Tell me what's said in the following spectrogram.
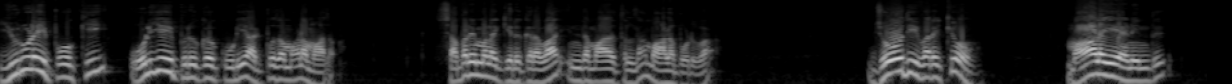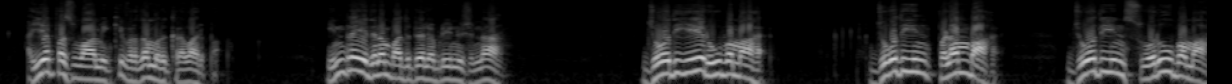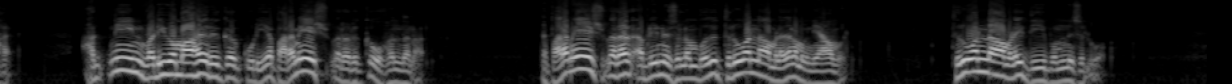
இருளை போக்கி ஒளியை பெருக்கக்கூடிய அற்புதமான மாதம். சபரிமலைக்கு இருக்கிறவா இந்த மாதத்தில் தான் மாலை போடுவா. ஜோதி வரைக்கும் மாலையை அணிந்து ஐயப்ப சுவாமிக்கு விரதம் இருக்கிறவா இருப்பாள் இன்றைய தினம் பார்த்துட்டோம் அப்படின்னு சொன்னால் ஜோதியே ரூபமாக ஜோதியின் பிளம்பாக ஜோதியின் ஸ்வரூபமாக அக்னியின் வடிவமாக இருக்கக்கூடிய பரமேஸ்வரருக்கு உகந்த நாள். இந்த பரமேஸ்வரர் அப்படின்னு சொல்லும்போது திருவண்ணாமலை தான் நமக்கு ஞாபகம் வரும். திருவண்ணாமலை தீபம்னு சொல்லுவோம்.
